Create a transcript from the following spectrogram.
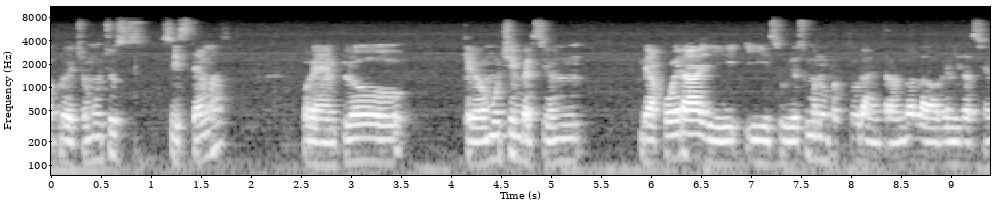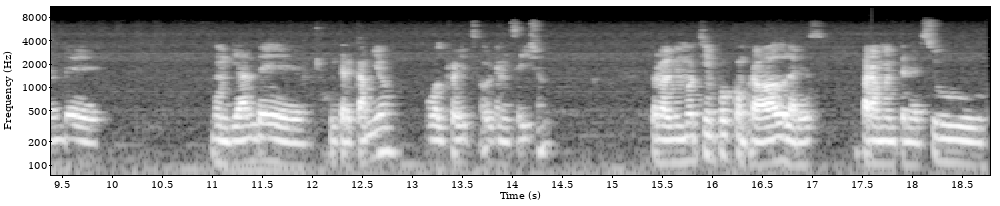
aprovechó muchos sistemas, por ejemplo, creó mucha inversión de afuera y, y subió su manufactura entrando a la organización de mundial de intercambio, World Trade Organization, pero al mismo tiempo compraba dólares para mantener su,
